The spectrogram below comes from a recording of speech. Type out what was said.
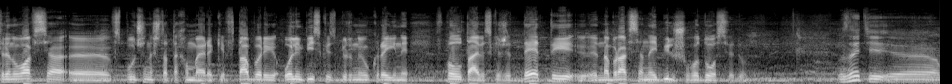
тренувався е, в Сполучених Штатах Америки, в таборі Олімпійської збірної України в Полтаві. Скажи, де ти е, набрався найбільшого досвіду? Вы знаете, э,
